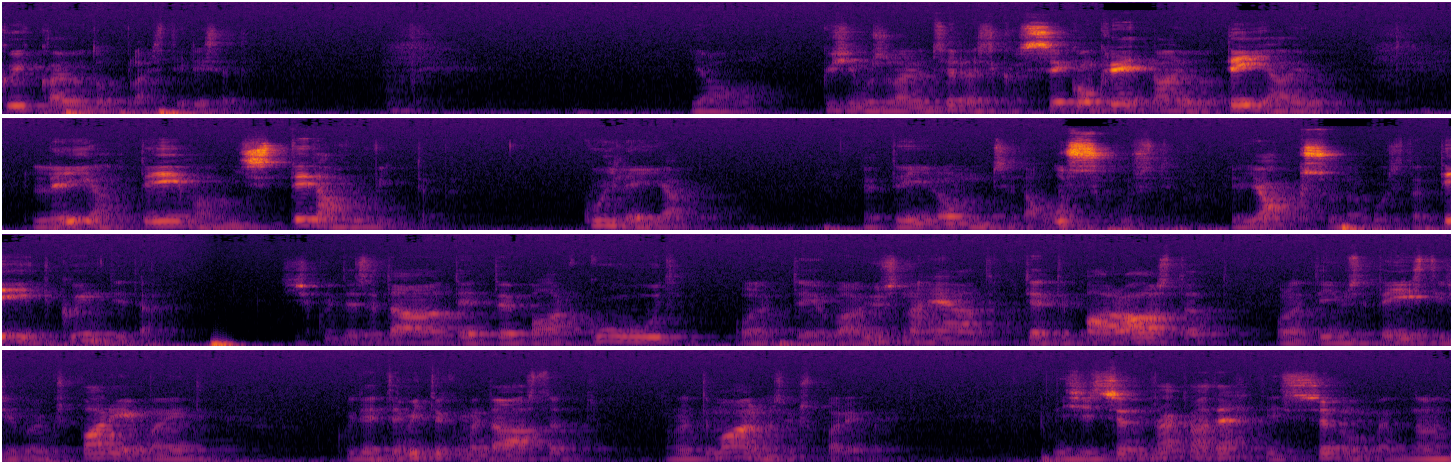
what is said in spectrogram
kõik ajud on plastilised ja küsimus on ainult selles, kas see konkreetne aju, teie aju, leiab teema, mis teda huvitab. kui leiab ja teil on seda oskust ja jaksu nagu seda teed kõndida, siis kui te seda teete paar kuud, olete juba üsna head, kui teete paar aastat, olete ilmselt Eestis juba üks parimaid. kui teete mitukümmend aastat, olete maailmas üks parimaid. Niisiis, see on väga tähtis sõnum, et noh,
